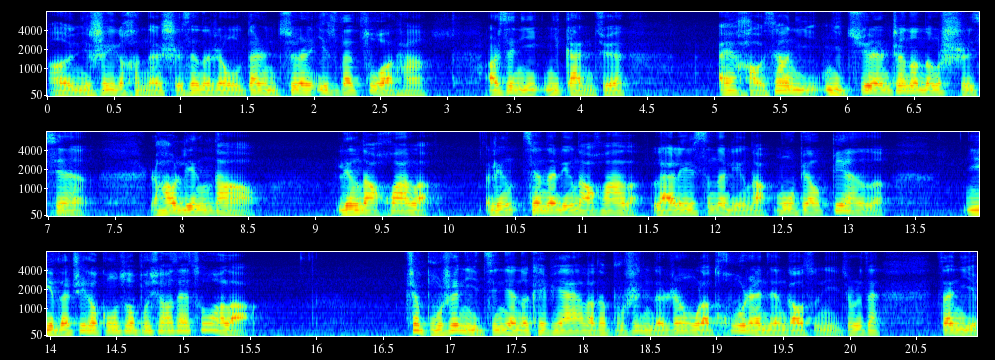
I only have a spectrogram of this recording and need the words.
啊，你是一个很难实现的任务，但是你居然一直在做它，而且你你感觉，哎，好像你你居然真的能实现，然后领导领导换了，领现在领导换了，来了一新的领导，目标变了。你的这个工作不需要再做了，这不是你今年的 KPI 了，它不是你的任务了。突然间告诉你，就是在，在你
